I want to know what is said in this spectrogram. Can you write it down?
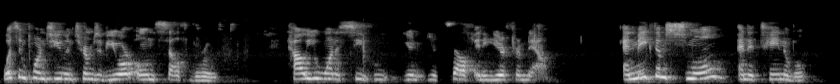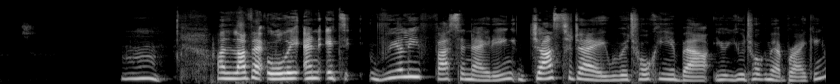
what's important to you in terms of your own self growth, how you want to see who, you, yourself in a year from now, and make them small and attainable. Mm, I love that, Orly. And it's really fascinating. Just today, we were talking about, you, you were talking about breaking.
